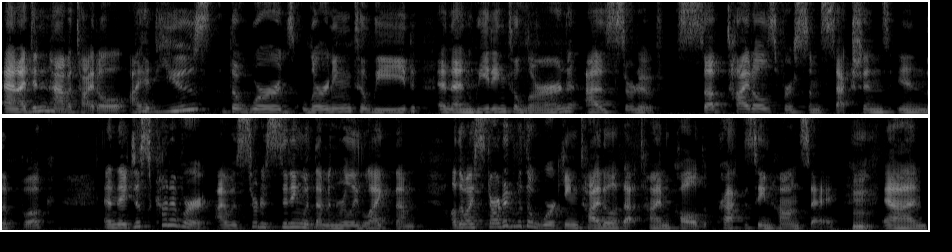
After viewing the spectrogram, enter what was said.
And I didn't have a title. I had used the words learning to lead and then leading to learn as sort of subtitles for some sections in the book. And they just kind of were, I was sort of sitting with them and really liked them. Although I started with a working title at that time called Practicing Hansei. Hmm. And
